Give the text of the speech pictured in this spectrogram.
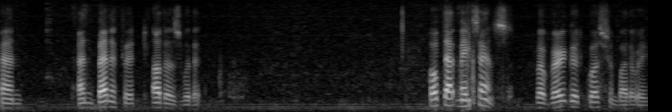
and and benefit others with it. Hope that makes sense. But very good question, by the way.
